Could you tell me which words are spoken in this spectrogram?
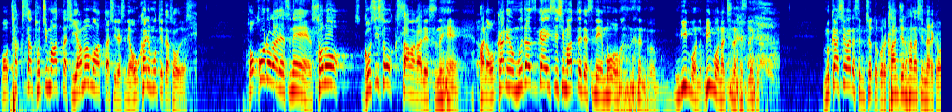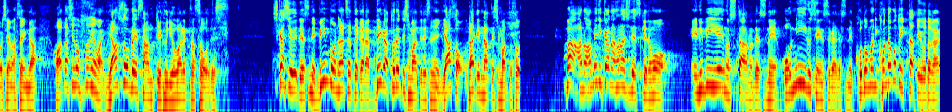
もうたくさん土地もあったし、山もあったしですね、お金持ってたそうです。ところがですね、そのご子息様がですね、あの、お金を無駄遣いしてしまってですね、もう、貧乏な、貧乏になっちゃったですね。昔はですね、ちょっとこれ漢字の話になるかもしれませんが、私の祖先はヤソベさんというふうに呼ばれてたそうです。しかしですね、貧乏になっちゃってから、ベが取れてしまってですね、ヤソだけになってしまったそうです。まあ、あの、アメリカの話ですけども、NBA のスターのですね、オニール選手がですね、子供にこんなこと言ったということが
